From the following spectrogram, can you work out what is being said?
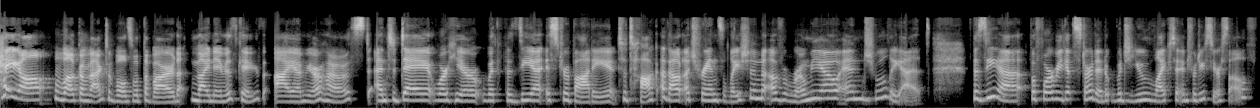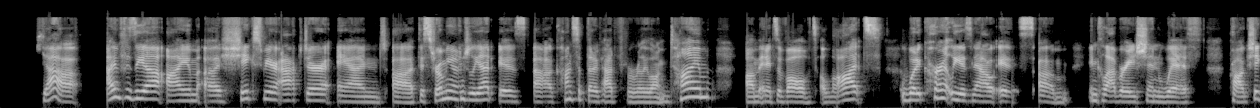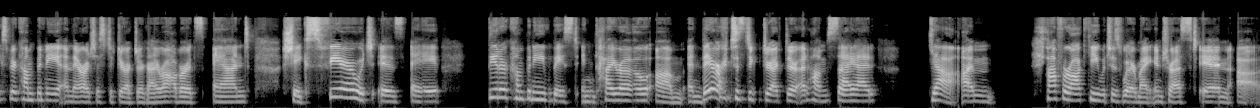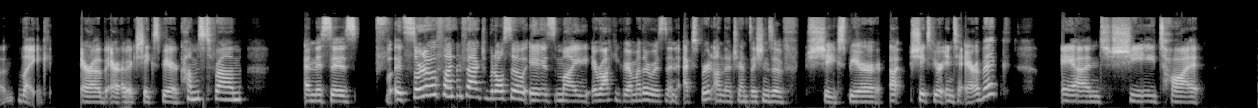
Hey y'all, welcome back to Bowls with the Bard. My name is Kings. I am your host, and today we're here with Fawzia Istrabadi to talk about a translation of Romeo and Juliet. Fawzia, before we get started, would you like to introduce yourself? Yeah, I'm Fawzia. I'm a Shakespeare actor, and uh, this Romeo and Juliet is a concept that I've had for a really long time, um, and it's evolved a lot. What it currently is now, it's um, in collaboration with Prague Shakespeare Company and their artistic director, Guy Roberts, and ShakeSphere, which is a theater company based in Cairo, um, and their artistic director, Adham Sayed. Yeah, I'm half Iraqi, which is where my interest in uh, like Arab, Arabic Shakespeare comes from. And this is it's sort of a fun fact, but also is my Iraqi grandmother was an expert on the translations of Shakespeare, uh, Shakespeare into Arabic, and she taught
